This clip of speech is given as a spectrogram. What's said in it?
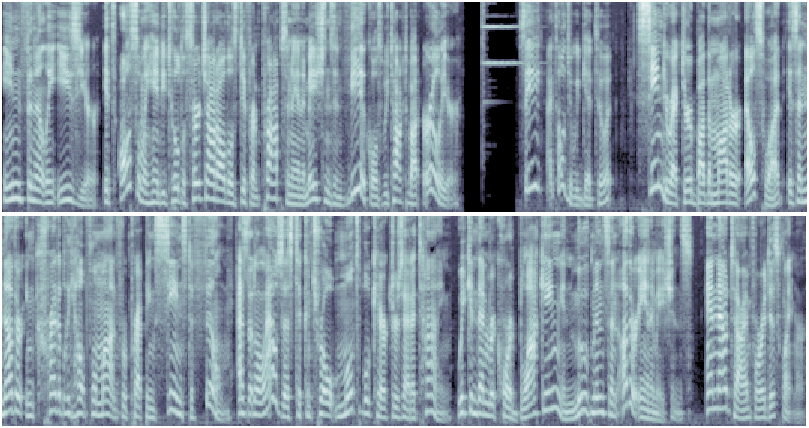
infinitely easier. It's also a handy tool to search out all those different props and animations and vehicles we talked about earlier. See, I told you we'd get to it. Scene Director by the modder elsewhat is another incredibly helpful mod for prepping scenes to film, as it allows us to control multiple characters at a time. We can then record blocking and movements and other animations. And now time for a disclaimer.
